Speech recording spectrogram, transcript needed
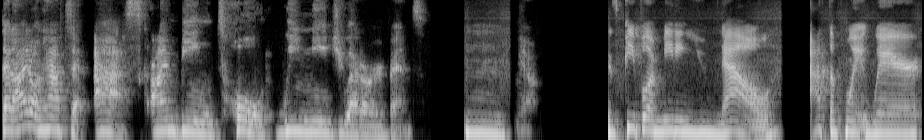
that I don't have to ask. I'm being told we need you at our events. Mm. Yeah. Because people are meeting you now at the point where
